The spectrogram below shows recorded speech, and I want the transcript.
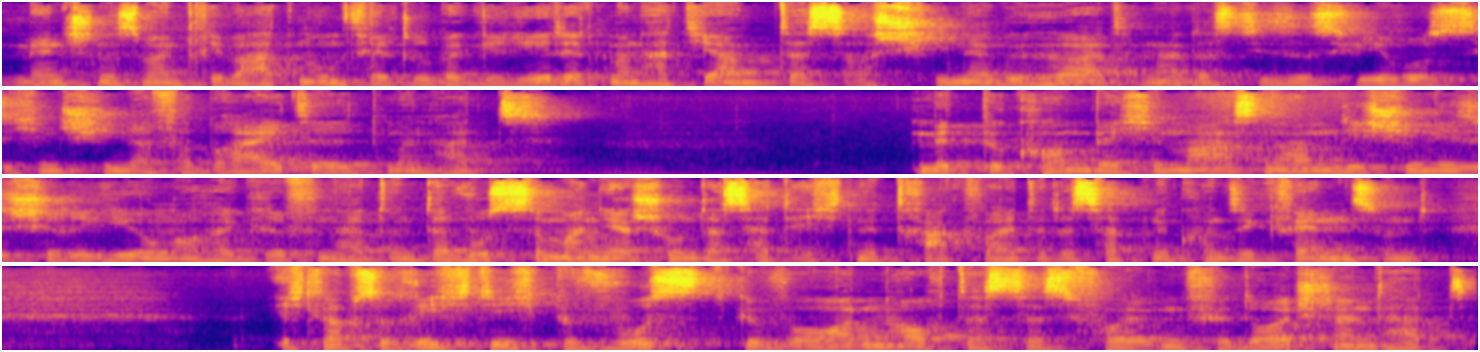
Menschen aus meinem privaten Umfeld drüber geredet. Man hat ja das aus China gehört, ne? dass dieses Virus sich in China verbreitet. Man hat mitbekommen, welche Maßnahmen die chinesische Regierung auch ergriffen hat. Und da wusste man ja schon, das hat echt eine Tragweite, das hat eine Konsequenz. Und ich glaube, so richtig bewusst geworden auch, dass das Folgen für Deutschland hat,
